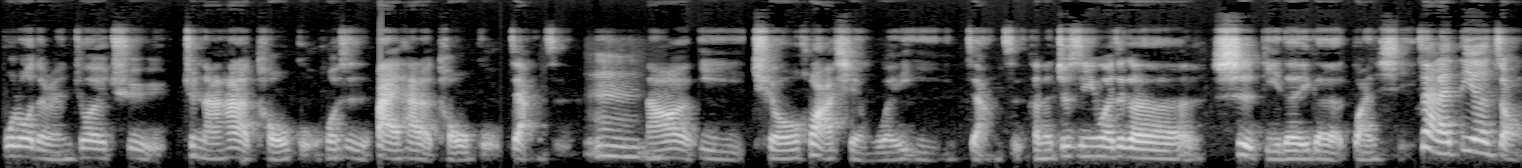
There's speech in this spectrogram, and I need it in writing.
部落的人就会去去拿他的头骨，或是拜他的头骨这样子，嗯，然后以求化险为夷这样子，可能就是因为这个世敌的一个关系。再来第二种，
